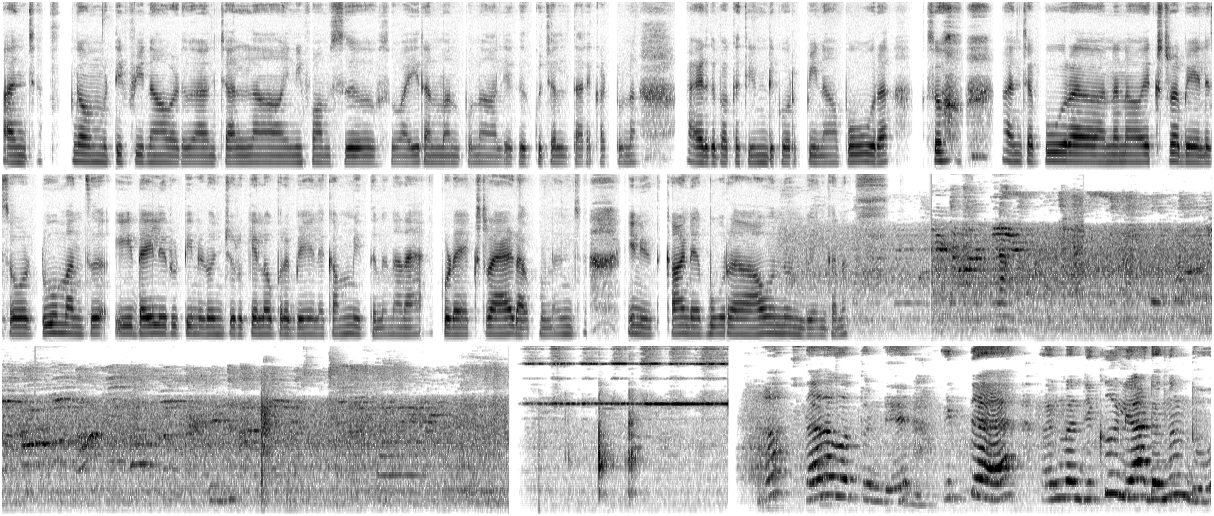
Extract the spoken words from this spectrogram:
ಅಂಚ, ಗಮ್ ಟಿಫಿನ್ ಆವಡ್ ಅಂಚ ಅಲ್ಲ ಯೂನಿಫಾರ್ಮ್ಸ್ ಸೊ, ಐರನ್ ಮನ್ಪುನ ಅಲ್ಲಿಗೆ ಕುಚಲ್ತಾರೆ ಕಟ್ಟುನ ಆಯ್ರ್ದ ಬಕ ತಿಂಡಿ ಕೊರ್ಪಿನ, ಪೂರ. ಸೊ, ಅಂಚ ಪೂರ ನನ್ನ ಎಕ್ಸ್ಟ್ರಾ ಬೇಲೆ. ಸೊ ಟೂ ಮಂತ್ಸ್ ಈ ಡೈಲಿ ರುಟೀನ್ ಒಂಚೂರು ಕೆಲವೊಬ್ಬರ ಬೇಲೆ ಕಮ್ಮಿ ಇತ್ತು ನಾನು ಕೂಡ ಎಕ್ಸ್ಟ್ರಾ ಆ್ಯಡ್ ಹಾಕೊಂಡು ಅಂಚ ಇನ್ನು ಕಾಂಡೆ ಪೂರ ಅವನುಂಡು ಎಂಕನ ಇತ್ತೆ ಒಂದೊಂಜಿ ಕೂಲಿ ಆಡನುಂಡು.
